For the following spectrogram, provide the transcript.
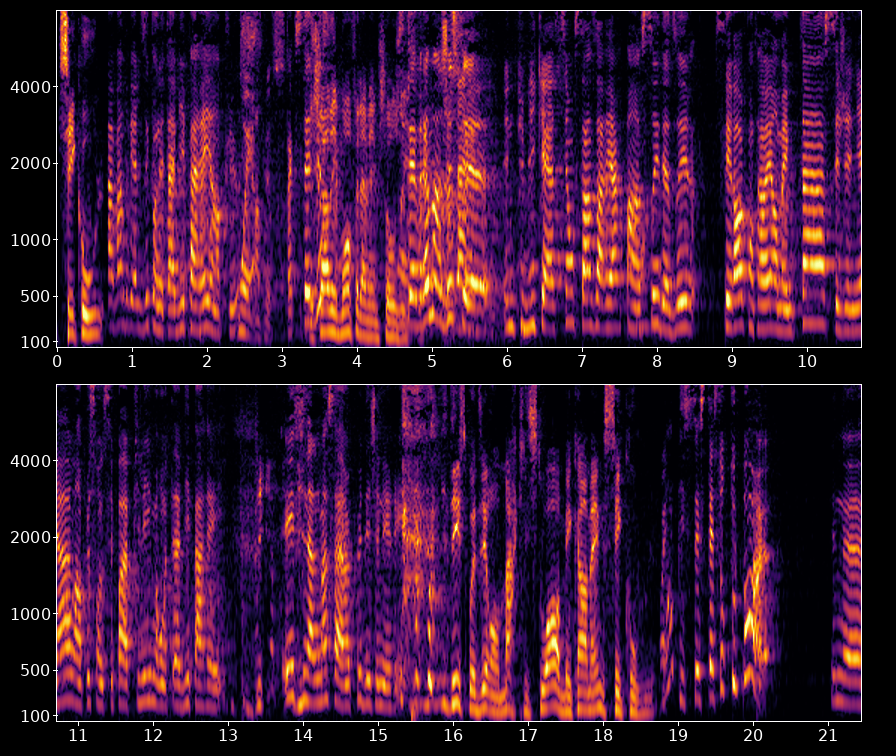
c'est cool. Avant de réaliser qu'on était habillés pareil en plus. Oui, en plus. Fait que c'était juste, Charles et moi, on fait la même chose. c'était vraiment juste euh, une publication sans arrière-pensée de dire c'est rare qu'on travaille en même temps, c'est génial. En plus, on ne s'est pas appelé, mais on est habillés pareil. Puis- Et finalement, ça a un peu dégénéré. L'idée, c'est pas de dire on marque l'histoire, mais quand même, c'est cool. Non, puis c'était c'était surtout pas un- une euh,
